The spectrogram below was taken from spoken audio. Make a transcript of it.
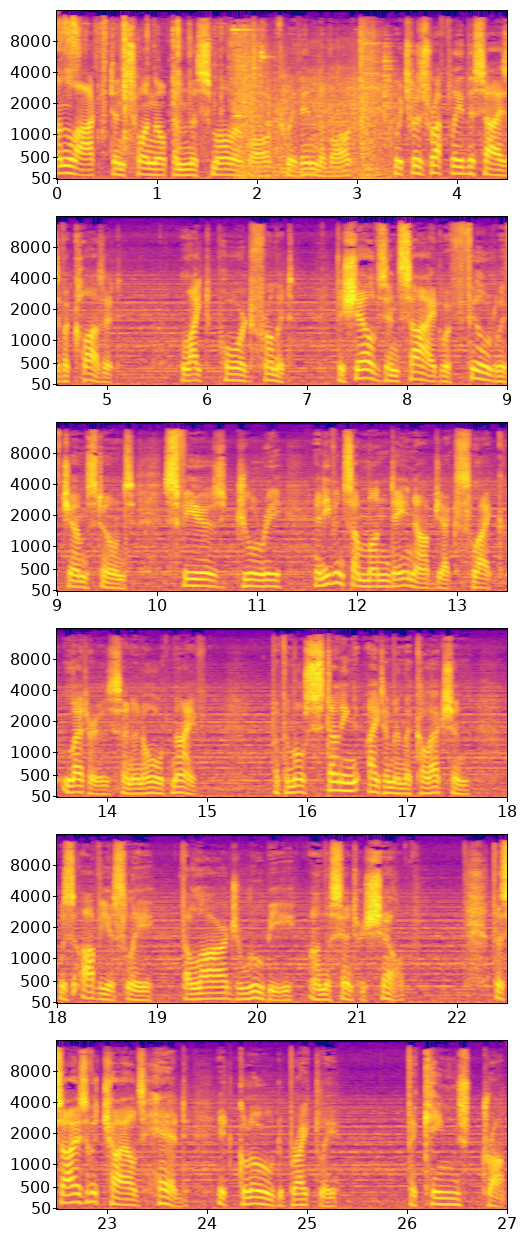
unlocked and swung open the smaller vault within the vault, which was roughly the size of a closet. Light poured from it. The shelves inside were filled with gemstones, spheres, jewelry, and even some mundane objects like letters and an old knife. But the most stunning item in the collection was obviously the large ruby on the center shelf. The size of a child's head, it glowed brightly. The king's drop.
